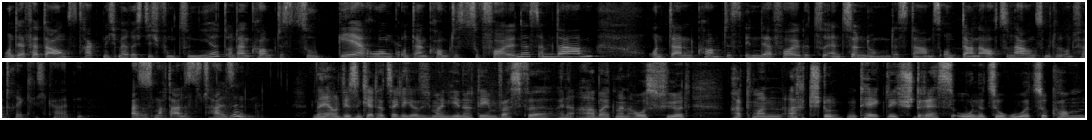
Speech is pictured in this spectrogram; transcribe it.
und der Verdauungstrakt nicht mehr richtig funktioniert. Und dann kommt es zu Gärung und dann kommt es zu Fäulnis im Darm. Und dann kommt es in der Folge zu Entzündungen des Darms und dann auch zu Nahrungsmittelunverträglichkeiten. Also es macht alles total Sinn. Naja, und wir sind ja tatsächlich, also ich meine, je nachdem, was für eine Arbeit man ausführt, hat man acht Stunden täglich Stress, ohne zur Ruhe zu kommen.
